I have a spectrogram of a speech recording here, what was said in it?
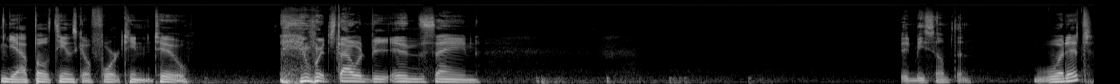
Yeah, if both teams go fourteen and two, which that would be insane. It'd be something. Would it?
